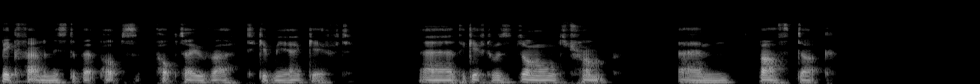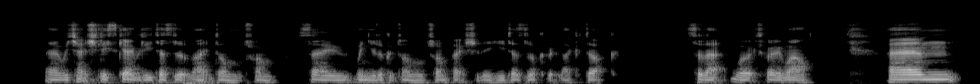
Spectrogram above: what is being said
big fan of Mr. Bert Pops popped over to give me a gift. Uh, the gift was Donald Trump. Um, Bath duck, uh, which actually scarily does look like Donald Trump. So when you look at Donald Trump, actually, he does look a bit like a duck. So that worked very well. Um,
